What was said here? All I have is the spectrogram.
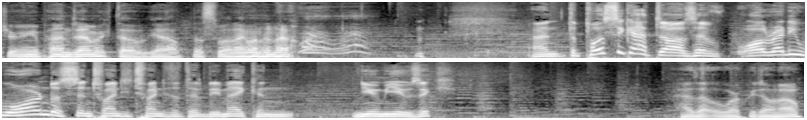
during a pandemic though, Gal? That's what I want to know. and the Pussycat Dolls have already warned us in 2020 that they'll be making new music. How that will work, we don't know.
